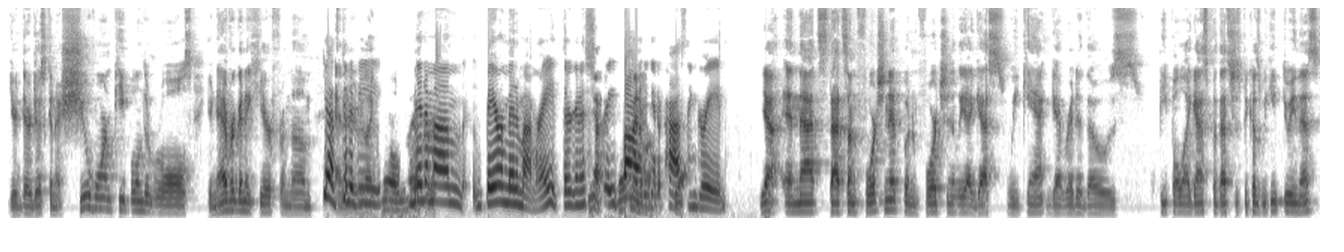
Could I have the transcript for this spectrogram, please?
you're, they're just going to shoehorn people into roles. You're never going to hear from them. Yeah, it's going to be like, well, minimum, bare minimum, right? They're going to scrape yeah, by minimum. to get a passing yeah. grade. Yeah, and that's that's unfortunate, but unfortunately, I guess we can't get rid of those people. I guess, but that's just because we keep doing this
